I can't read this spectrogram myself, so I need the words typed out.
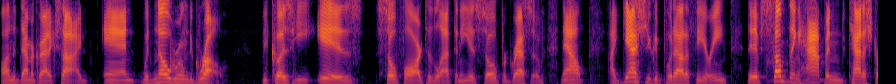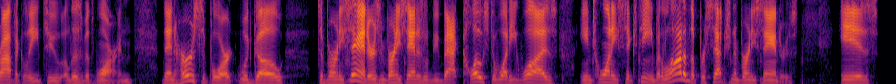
on the Democratic side, and with no room to grow because he is so far to the left and he is so progressive. Now, I guess you could put out a theory that if something happened catastrophically to Elizabeth Warren, then her support would go to Bernie Sanders, and Bernie Sanders would be back close to what he was in 2016. But a lot of the perception of Bernie Sanders is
